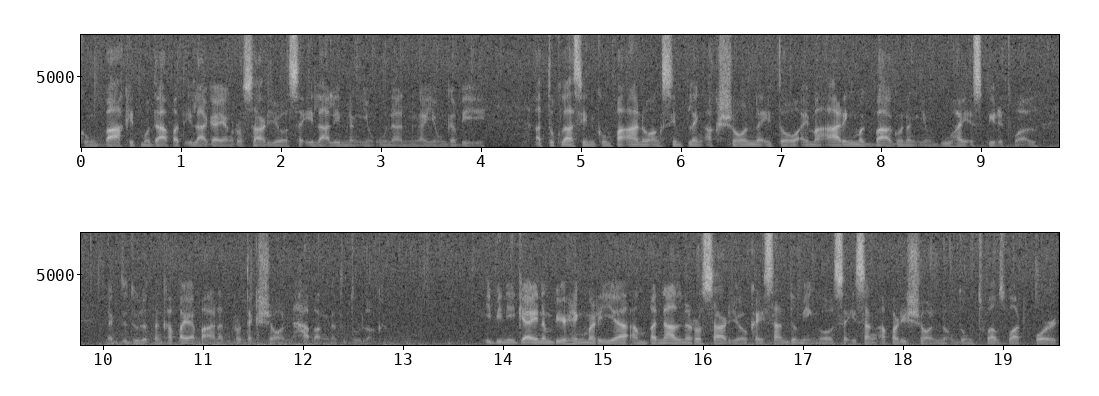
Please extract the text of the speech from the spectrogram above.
kung bakit mo dapat ilagay ang rosaryo sa ilalim ng iyong unan ngayong gabi at tuklasin kung paano ang simpleng aksyon na ito ay maaring magbago ng iyong buhay espiritual, nagdudulot ng kapayapaan at proteksyon habang natutulog. Ibinigay ng Birheng Maria ang banal na rosaryo kay San Domingo sa isang aparisyon noong 12 Watt Port,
